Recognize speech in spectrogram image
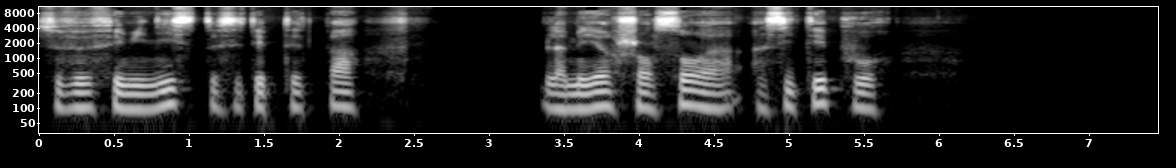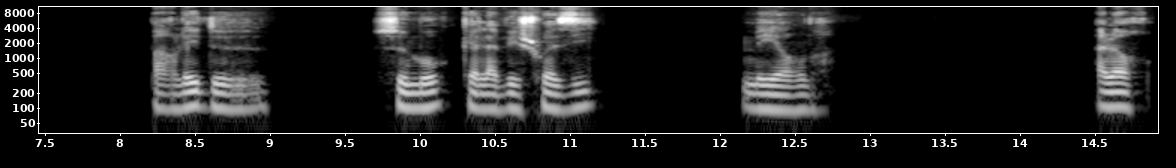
se veut féministe, c'était peut-être pas la meilleure chanson à, à citer pour parler de ce mot qu'elle avait choisi, méandre. Alors,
